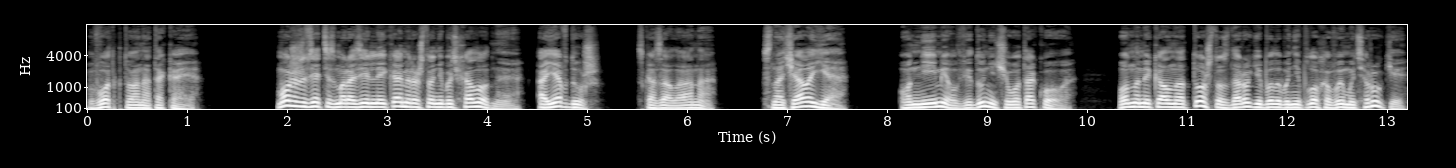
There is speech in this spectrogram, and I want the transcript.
Вот кто она такая. Можешь взять из морозильной камеры что-нибудь холодное, а я в душ», — сказала она. «Сначала я». Он не имел в виду ничего такого. Он намекал на то, что с дороги было бы неплохо вымыть руки,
